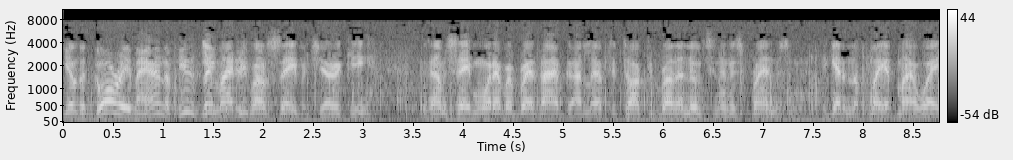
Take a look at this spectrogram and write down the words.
gilded glory, man, if you think You might that as well save it, Cherokee. Because I'm saving whatever breath I've got left to talk to Brother Knudsen and his friends and to get them to play it my way.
